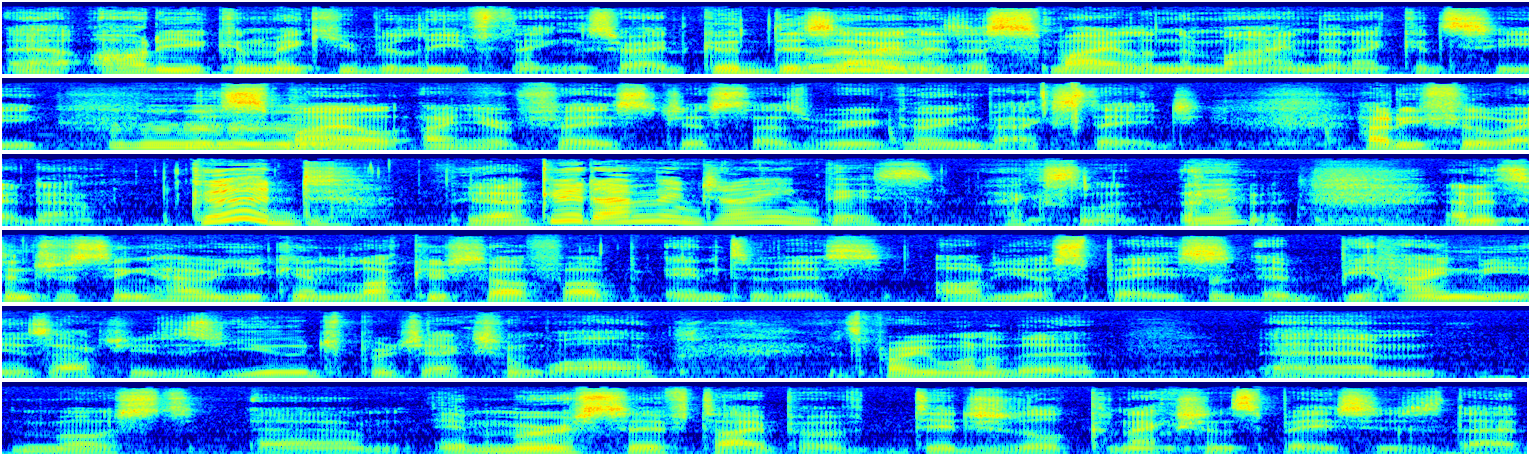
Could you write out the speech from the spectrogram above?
Uh, audio can make you believe things, right? Good design is a smile in the mind, and I could see the smile on your face just as we were going backstage. How do you feel right now? Good. Yeah? Good. I'm enjoying this. Excellent. Yeah. and it's interesting how you can lock yourself up into this audio space. Uh, behind me is actually this huge projection wall. It's probably one of the um, most um, immersive type of digital connection spaces that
